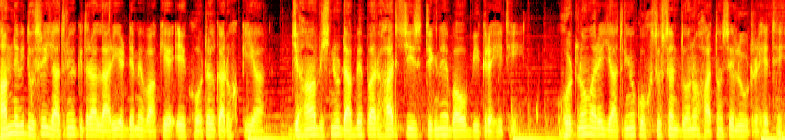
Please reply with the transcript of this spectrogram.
हमने भी दूसरे यात्रियों की तरह लारी अड्डे में वाक़ एक होटल का रुख किया, जहाँ विष्णु ढाबे पर हर चीज़ तिगने बाव बिक रही थी। होटलों वाले यात्रियों को खसूस दोनों हाथों से लूट रहे थे।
